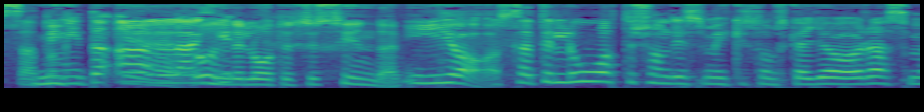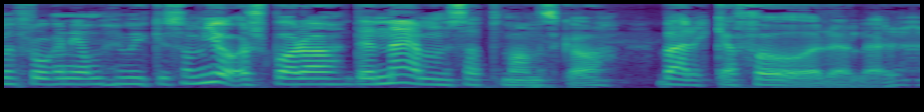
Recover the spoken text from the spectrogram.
Så att mycket inte alla... underlåtelsesynder. Ja, så att det låter som det är så mycket som ska göras men frågan är om hur mycket som görs. Bara det nämns att man ska verka för eller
